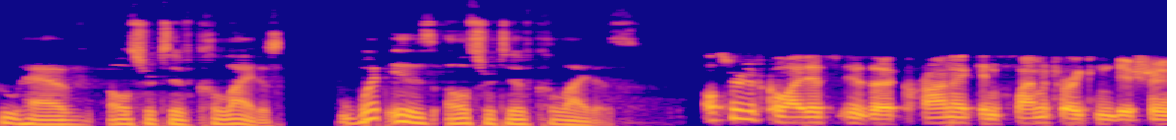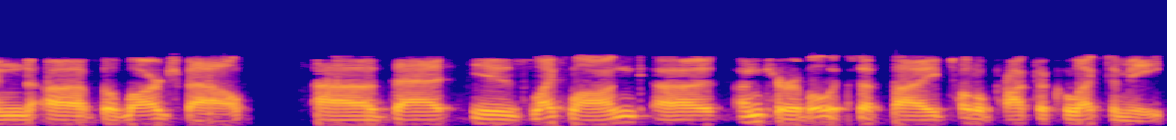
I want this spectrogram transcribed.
who have ulcerative colitis. What is ulcerative colitis? Ulcerative colitis is a chronic inflammatory condition of the large bowel uh, that is lifelong, uh, uncurable except by total proctocolectomy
